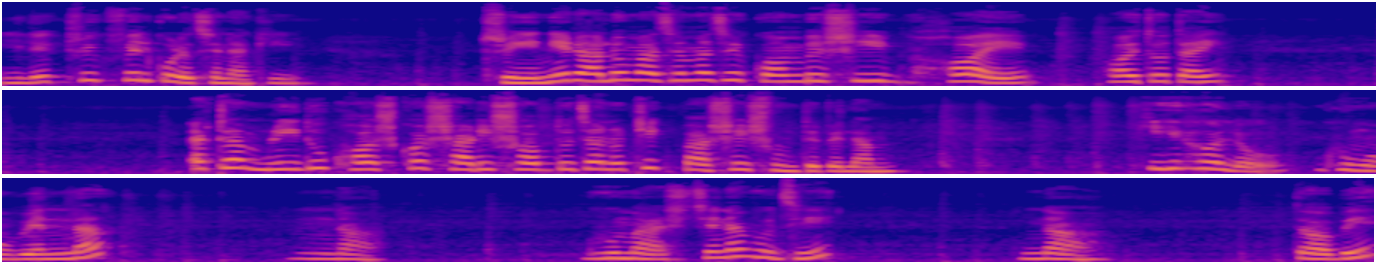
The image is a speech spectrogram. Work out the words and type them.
ইলেকট্রিক ফেল করেছে নাকি? ট্রেনের আলো মাঝে মাঝে কম বেশি হয়, হয়তো তাই। একটা মৃদু খসখস শাড়ির শব্দ যেন ঠিক পাশেই শুনতে পেলাম। কি হলো? ঘুমোবেন না? না। ঘুম আসছে না বুঝি? না। তবে?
